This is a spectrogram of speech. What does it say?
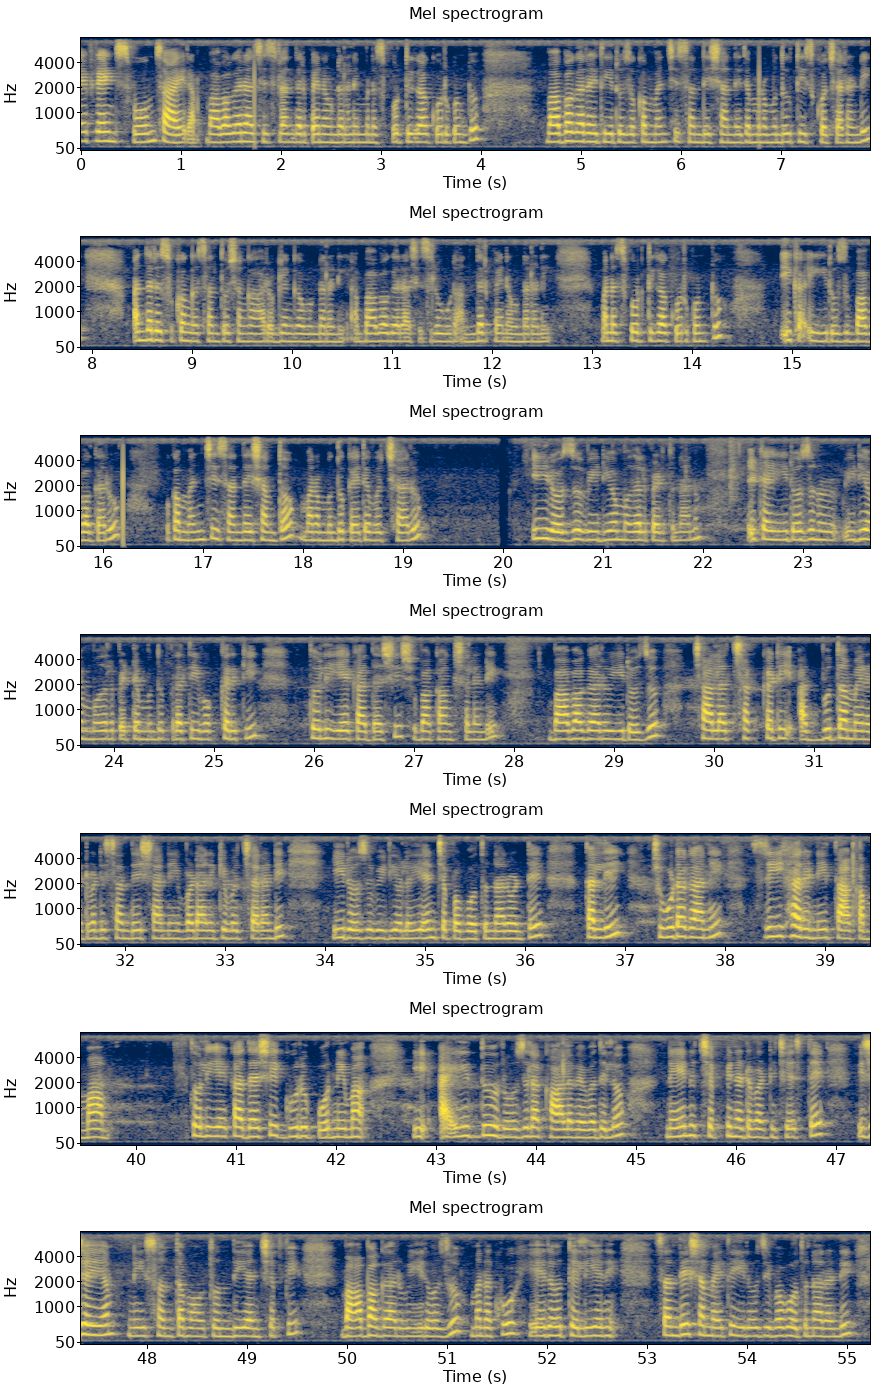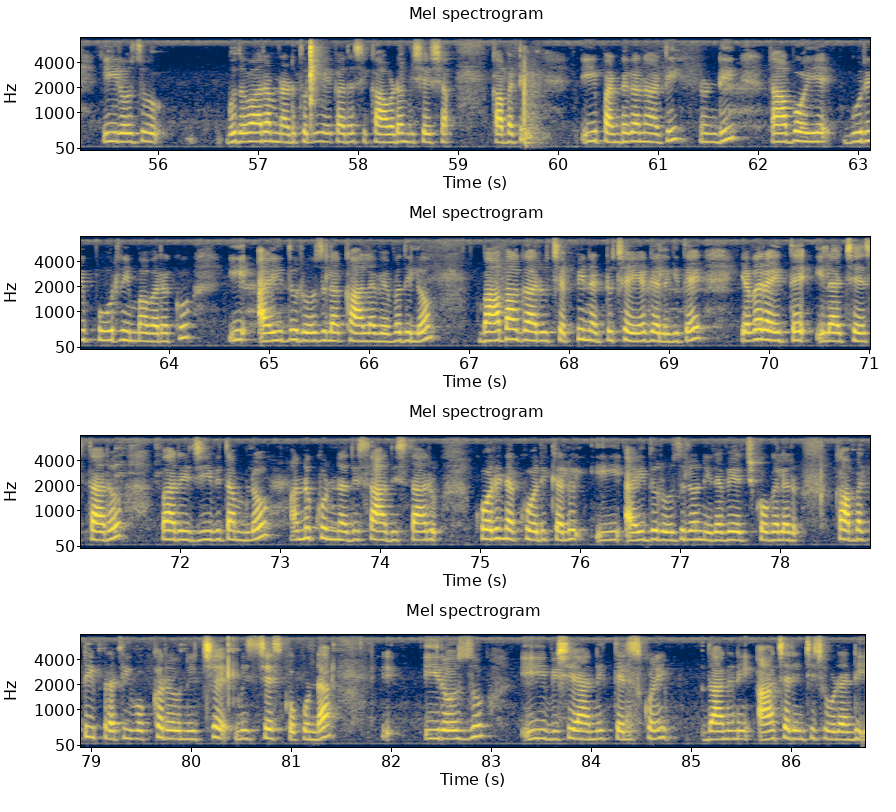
Hi friends ఓం సాయిరామ్. బాబాగారి ఆశీస్సులు అందరిపైన ఉండాలని మనస్ఫూర్తిగా కోరుకుంటూ బాబాగారు అయితే ఈరోజు ఒక మంచి సందేశాన్ని అయితే మన ముందుకు తీసుకొచ్చారండి. అందరూ సుఖంగా సంతోషంగా ఆరోగ్యంగా ఉండాలని ఆ బాబాగారి ఆశీస్సులు కూడా అందరిపైన ఉండాలని మనస్ఫూర్తిగా కోరుకుంటూ ఇక ఈరోజు బాబాగారు ఒక మంచి సందేశంతో మన ముందుకైతే వచ్చారు. ఈరోజు వీడియో మొదలు పెడుతున్నాను. ఇక ఈరోజు వీడియో మొదలు పెట్టే ముందు ప్రతి ఒక్కరికి తొలి ఏకాదశి శుభాకాంక్షలండి. బాబాగారు ఈరోజు చాలా చక్కటి అద్భుతమైనటువంటి సందేశాన్ని ఇవ్వడానికి వచ్చారండి. ఈరోజు వీడియోలో ఏం చెప్పబోతున్నారు అంటే తల్లి చూడగానే శ్రీహరిని తాకమ్మ. తొలి ఏకాదశి గురు పూర్ణిమ. ఈ ఐదు రోజుల కాల వ్యవధిలో నేను చెప్పినటువంటి చేస్తే విజయం నీ సొంతం అవుతుంది అని చెప్పి బాబాగారు ఈరోజు మనకు ఏదో తెలియని సందేశం అయితే ఈరోజు ఇవ్వబోతున్నారండి. ఈరోజు బుధవారం నడుతులు ఏకాదశి కావడం విశేషం. కాబట్టి ఈ పండుగ నాటి నుండి రాబోయే గురి పూర్ణిమ వరకు ఈ ఐదు రోజుల కాల వ్యవధిలో బాబా గారు చెప్పినట్టు చేయగలిగితే ఎవరైతే ఇలా చేస్తారో వారి జీవితంలో అనుకున్నది సాధిస్తారు. కోరిన కోరికలు ఈ ఐదు రోజుల్లో నెరవేర్చుకోగలరు. కాబట్టి ప్రతి ఒక్కరూ నిచ్చే మిస్ చేసుకోకుండా ఈరోజు ఈ విషయాన్ని తెలుసుకొని దానిని ఆచరించి చూడండి.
